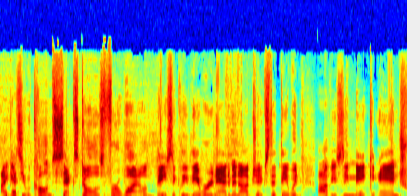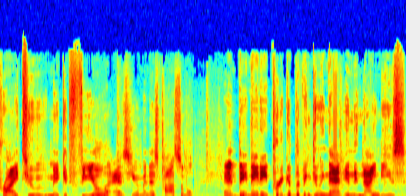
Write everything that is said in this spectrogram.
I guess you would call them sex dolls for a while. Basically, they were inanimate objects that they would obviously make and try to make it feel as human as possible. And they made a pretty good living doing that in the 90s.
